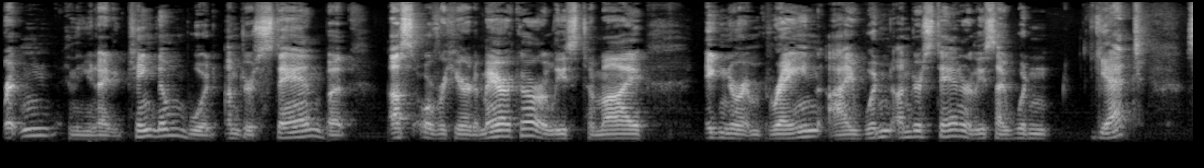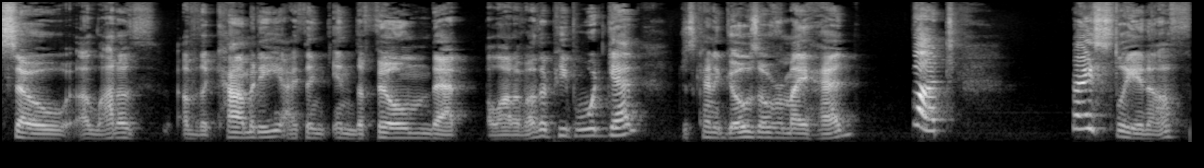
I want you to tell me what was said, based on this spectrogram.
Britain and the United Kingdom would understand, but us over here in America, or at least to my ignorant brain, I wouldn't understand, or at least I wouldn't get. So a lot of, of the comedy, I think, in the film that a lot of other people would get just kind of goes over my head. But Nicely enough,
